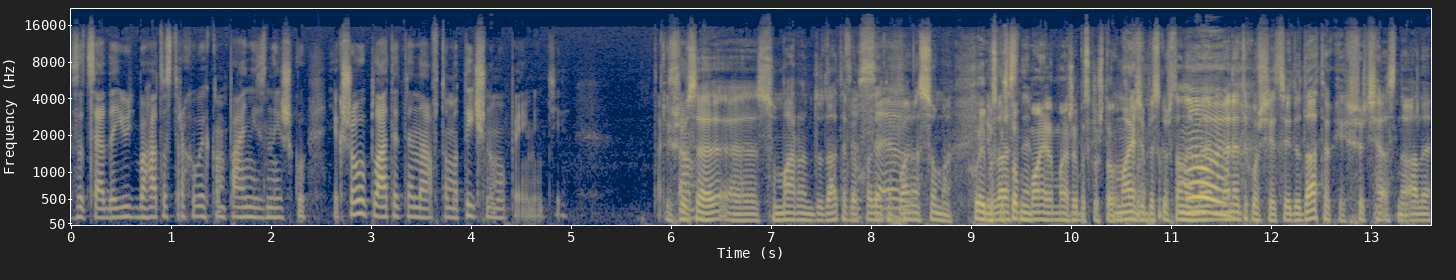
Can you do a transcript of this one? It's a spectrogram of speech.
За це дають багато страхових компаній знижку. Якщо ви платите на автоматичному пейменті. Так Якщо само. все е, сумарно додати, Це виходить все- непогана сума. Хоч І, безкоштовно, власне, майже, майже безкоштовно. Майже безкоштовно. У мене- також є цей додаток, якщо чесно, але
